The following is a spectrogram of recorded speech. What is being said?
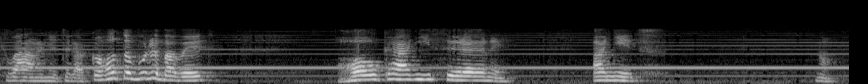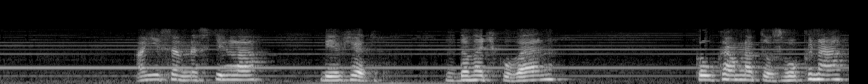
schválně teda, koho to bude bavit? Houkání sirény. A nic. No, ani jsem nestihla běžet z domečku ven, koukám na to z okna,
